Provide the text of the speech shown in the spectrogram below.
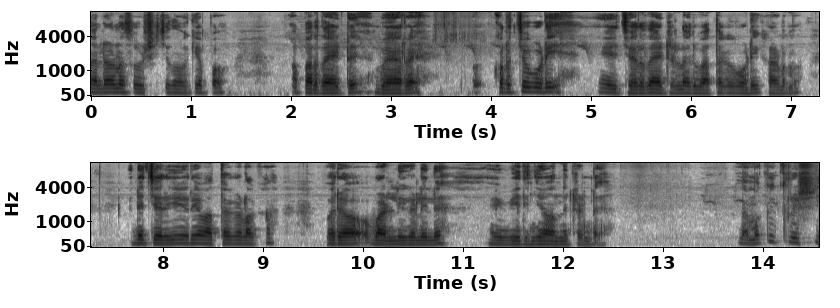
നല്ലോണം സൂക്ഷിച്ച് നോക്കിയപ്പോൾ അപ്പുറത്തായിട്ട് വേറെ കുറച്ചുകൂടി ചെറുതായിട്ടുള്ള ഒരു ബത്തക്ക കൂടി കാണുന്നു. പിന്നെ ചെറിയ ചെറിയ ബത്തക്കകളൊക്കെ ഓരോ വള്ളികളിൽ വിരിഞ്ഞ് വന്നിട്ടുണ്ട്. നമുക്ക് കൃഷി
